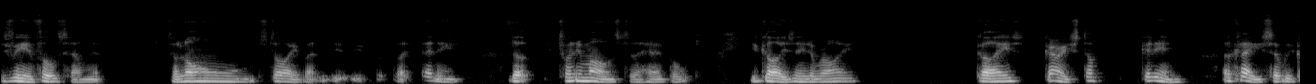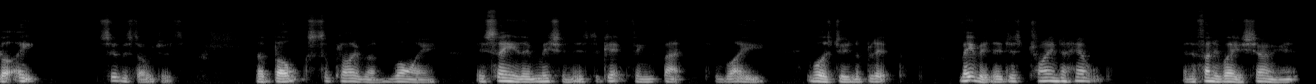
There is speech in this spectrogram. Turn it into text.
It's reinforced helmet. It's a long story, but but any look, twenty miles to the airport. You guys need a ride. Guys, Gary, stop. Get in. Okay, so we've got eight super soldiers. The bulk supply run. Why? They say their mission is to get things back to the way it was during the blip. Maybe they're just trying to help. There's a funny way of showing it.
